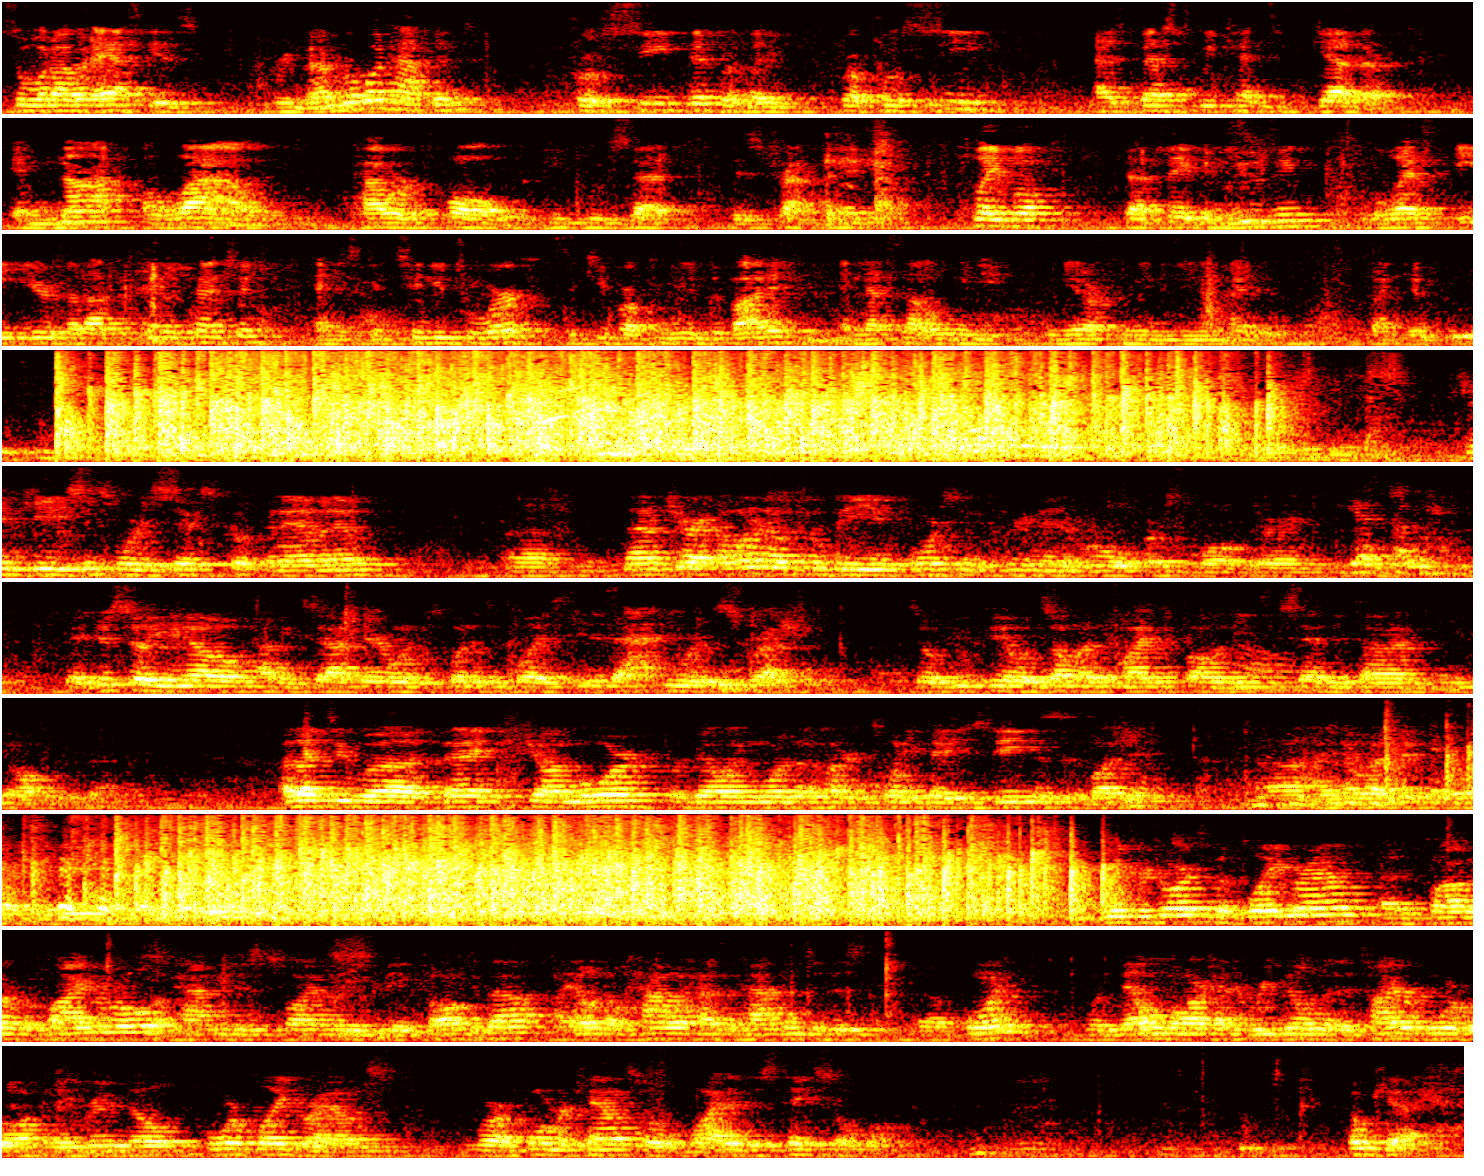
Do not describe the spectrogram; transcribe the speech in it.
So what I would ask is, remember what happened, proceed differently, proceed as best we can together, and not allow power to fall to the people who set this trap. And it's playbook that they've been using for the last eight years that I've been paying attention, and has continued to work to keep our community divided, and that's not what we need. We need our community united. Thank you. Jim Key, 646 Cookman Avenue. Uh, Madam Chair, I want to know if you'll be enforcing the three-minute rule, first of all, during... Yes, I will. Okay, just so you know, having sat there when it was put into place, it is at your discretion. So if you feel that someone at the microphone needs extended time, you can offer that. I'd like to uh, thank John Moore for going more than 120 pages deep into the budget. Uh, I know difficult that can be. With regard to the playground, as father of a five-year-old, I'm happy this is finally being talked about. I don't know how it hasn't happened to this uh, point. When Belmar had to rebuild an entire boardwalk, and they rebuilt four playgrounds for our former council, why did this take so long? Okay.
